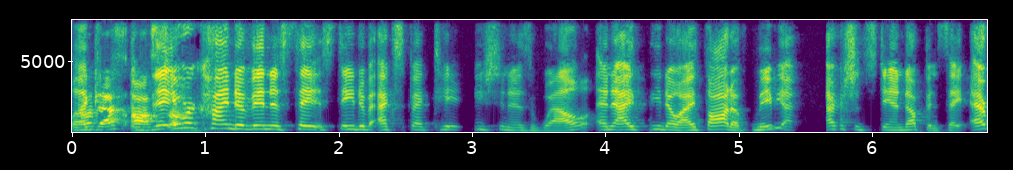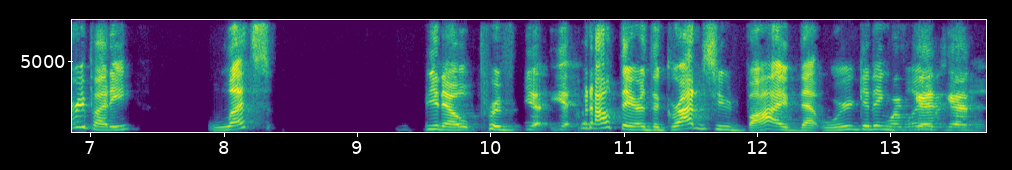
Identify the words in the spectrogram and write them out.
like oh, that's awesome. They were kind of in a state, state of expectation as well. And I, you know, I thought of maybe I, I should stand up and say, everybody, let's, you know, pre- yeah, yeah. put out there the gratitude vibe that we're getting. We're getting good.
